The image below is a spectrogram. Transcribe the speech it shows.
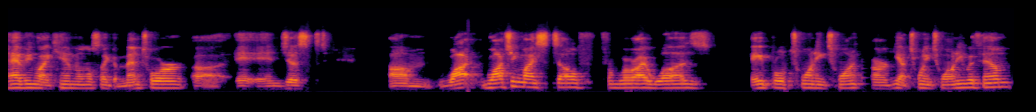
having like him almost like a mentor uh, and just um, wa- watching myself from where I was April 2020 or yeah 2020 with him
